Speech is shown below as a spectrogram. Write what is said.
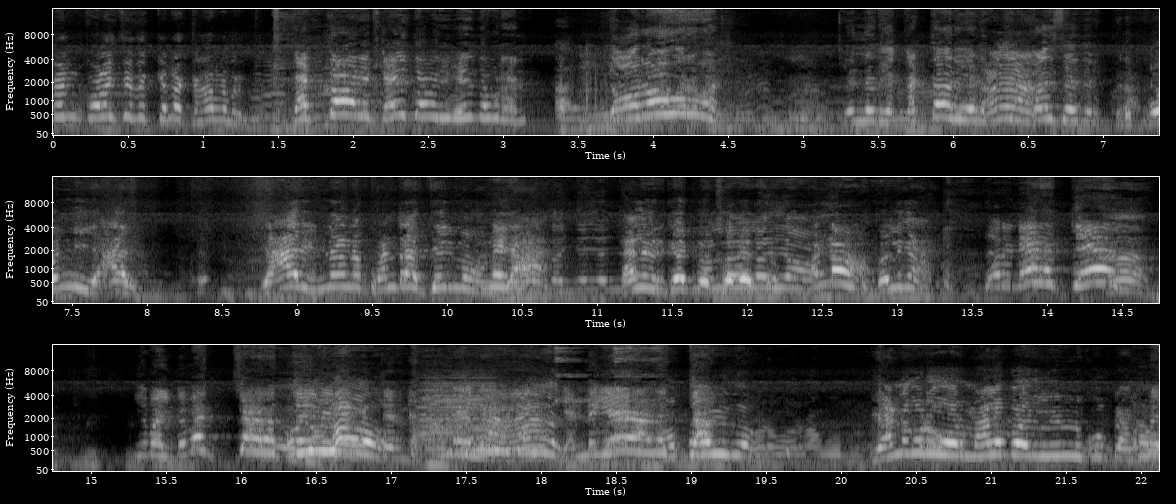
பெண் கொலை செய்ததற்கு என்ன காரணம் இருக்கு? கட்டாரி கை தவறி விழுந்தவுடன் யாரோ ஒருவன் என்னுடைய கட்டாரி கொலை செய்திருக்கிறார் இந்த பொண்ணு யாரு? யாரு என்னென்ன பண்றா தெரியுமா உனக்கு? தலைவர் கேட்டு சொல்லுங்க அண்ணா சொல்லுங்க. ஒரு நேரத்தில் இவள் விபச்சாரத்தை ஈடுபட்டிருந்தாள். என்னையே அழைத்தாள் என்ன கூட ஒரு மலை பகுதியில் நின்னு கூப்பிட்டாங்க.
